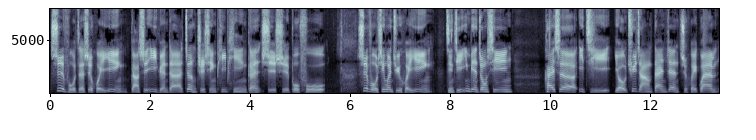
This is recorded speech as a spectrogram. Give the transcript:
市府则是回应，表示议员的政治性批评跟事实不符。市府新闻局回应，紧急应变中心。开设一级由区长担任指挥官，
